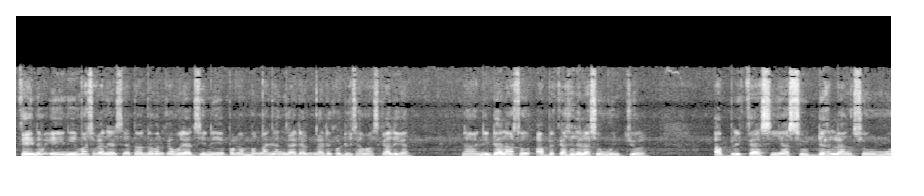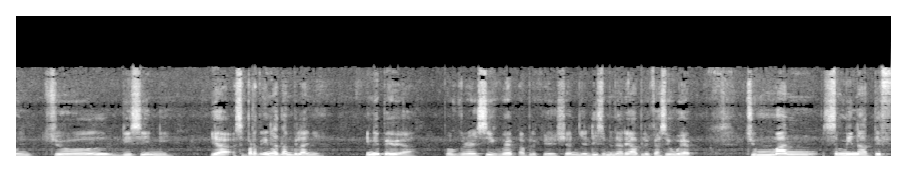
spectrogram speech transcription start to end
oke ini ini masukan dari saya teman-teman. Kamu lihat di sini pengembangannya nggak ada nggak ada kode sama sekali kan? Nah ini udah langsung aplikasi sudah langsung muncul. Aplikasinya sudah langsung muncul di sini. Ya seperti ini tampilannya. Ini PWA progressive web application. Jadi sebenarnya aplikasi web cuman semi natif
